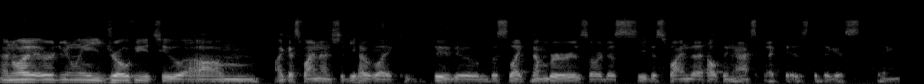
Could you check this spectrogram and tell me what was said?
And what originally drove you to um I guess finance? Did you have like do do just like numbers or just you just find that helping aspect is the biggest thing?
